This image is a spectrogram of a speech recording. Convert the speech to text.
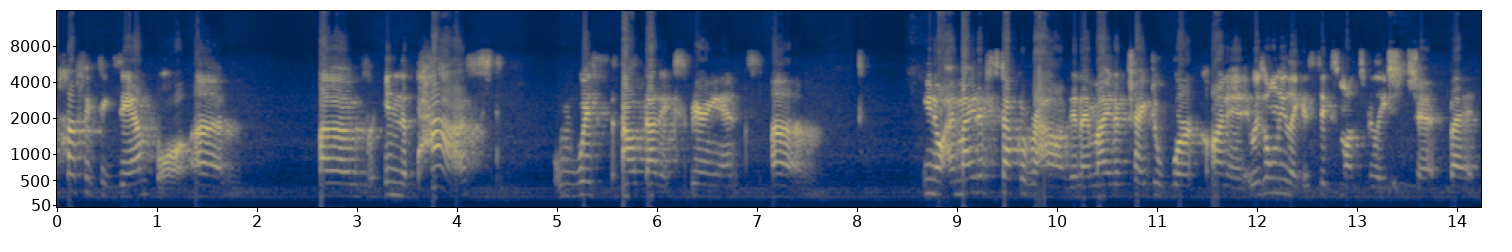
perfect example um, of in the past without that experience. Um, you know, I might have stuck around and I might have tried to work on it. It was only like a six month relationship, but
